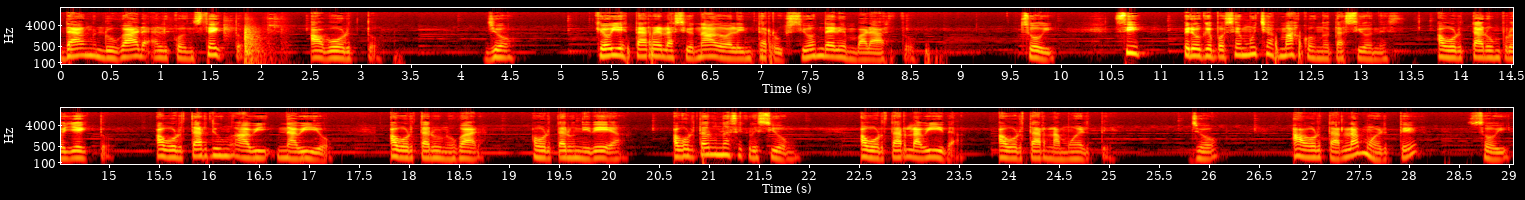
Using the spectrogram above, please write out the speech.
dan lugar al concepto aborto. Yo, que hoy está relacionado a la interrupción del embarazo. Soy, sí, pero que posee muchas más connotaciones. Abortar un proyecto, abortar de un navío, abortar un hogar, abortar una idea, abortar una secreción, abortar la vida, abortar la muerte. Yo, abortar la muerte, soy,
